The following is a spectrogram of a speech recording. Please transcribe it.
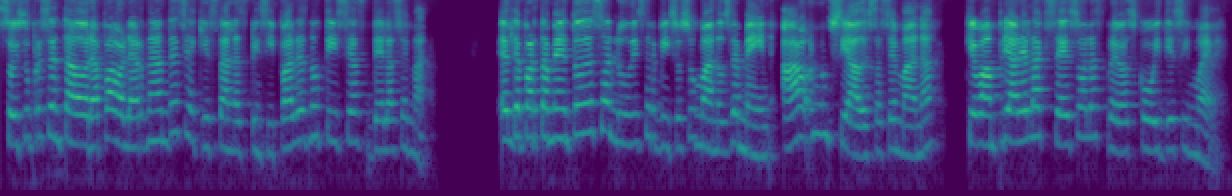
Soy su presentadora Paola Hernández y aquí están las principales noticias de la semana. El Departamento de Salud y Servicios Humanos de Maine ha anunciado esta semana que va a ampliar el acceso a las pruebas COVID-19.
